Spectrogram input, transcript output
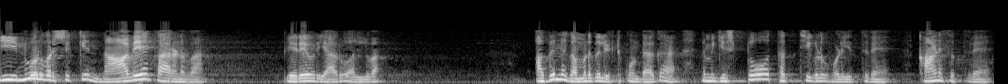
ಈ ಇನ್ನೂರು ವರ್ಷಕ್ಕೆ ನಾವೇ ಕಾರಣವ. ಬೇರೆಯವರು ಯಾರೂ ಅಲ್ವಾ. ಅದನ್ನು ಗಮನದಲ್ಲಿಟ್ಟುಕೊಂಡಾಗ ನಮಗೆಷ್ಟೋ ತಥ್ಯಗಳು ಹೊಳೆಯುತ್ತವೆ, ಕಾಣಿಸುತ್ತವೆ.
